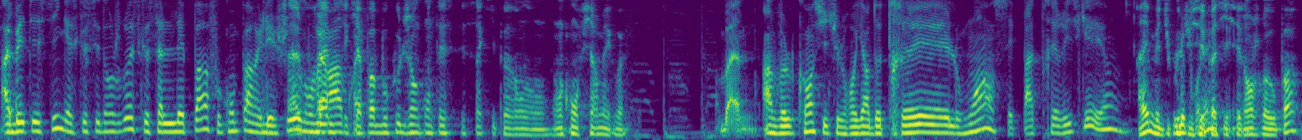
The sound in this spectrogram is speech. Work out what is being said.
AB testing, est-ce que c'est dangereux, est-ce que ça l'est pas? Faut comparer les Ah, le choses, on verra c'est qu'il y a pas beaucoup de gens qui ont testé ça qui peuvent en, en confirmer, quoi. Bah, un volcan, si tu le regardes de très loin, c'est pas très risqué. Hein. Ah oui, mais du coup, Le tu sais pas si c'est dangereux ou pas.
